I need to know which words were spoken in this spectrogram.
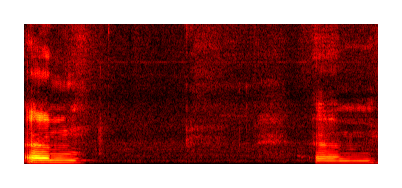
Ähm, ähm,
